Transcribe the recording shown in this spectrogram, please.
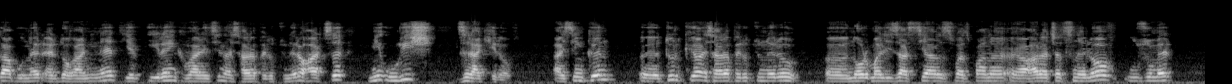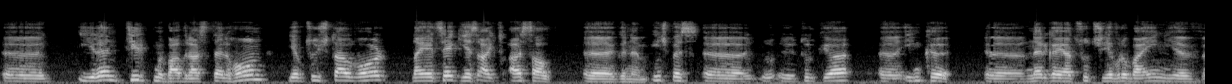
գաբ ուներ Էրդողանին հետ եւ իրենք վարեցին այս հարաբերությունները հարցը մի ուրիշ ծրակիրով այսինքն Թուրքիա այս հարաբերություններով նորմալիզացիա զսված բանը հարաճացնելով ուզում էր իրեն թիրք մը պատրաստել հոն եւ ցույց տալ որ նայեցեք ես այսալ գնեմ ինչպես Թուրքիա ինքը ներկայացուց Եվրոպային եւ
